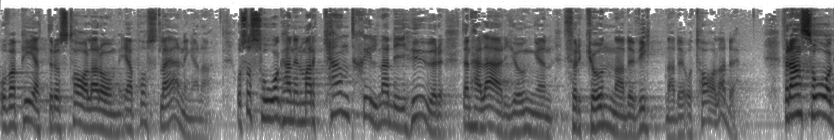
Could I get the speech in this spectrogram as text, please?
och vad Petrus talar om i apostlärningarna. Och så såg han en markant skillnad i hur den här lärjungen förkunnade, vittnade och talade. För han såg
